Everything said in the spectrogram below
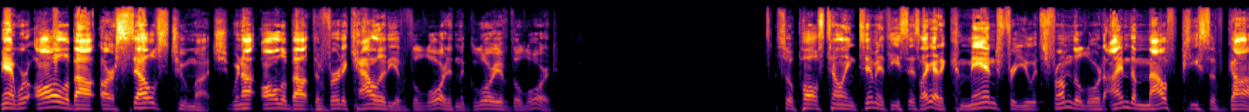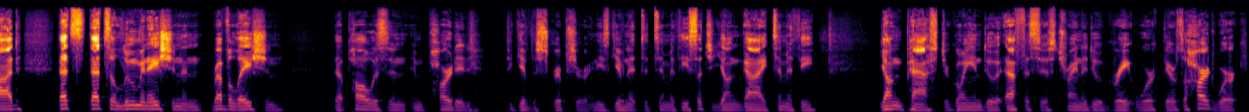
Man, we're all about ourselves too much. We're not all about the verticality of the Lord and the glory of the Lord. So Paul's telling Timothy, he says, I got a command for you. It's from the Lord. I'm the mouthpiece of God. That's, that's illumination and revelation that Paul was in, imparted to give the scripture, and he's given it to Timothy. He's such a young guy, Timothy, young pastor going into Ephesus, trying to do a great work there. It was a hard work,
